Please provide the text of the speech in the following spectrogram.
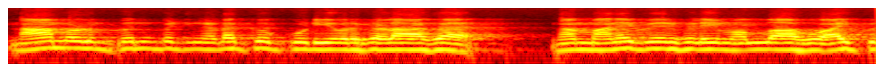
நாமளும் பின்பற்றி நடக்கக்கூடியவர்களாக நம் அனைவர்களையும் அல்லாஹு ஆய்க்கு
